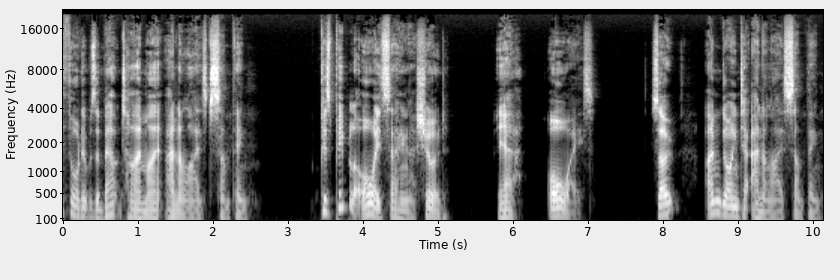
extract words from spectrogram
thought it was about time I analysed something. Because people are always saying I should. Yeah, always. So, I'm going to analyse something.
